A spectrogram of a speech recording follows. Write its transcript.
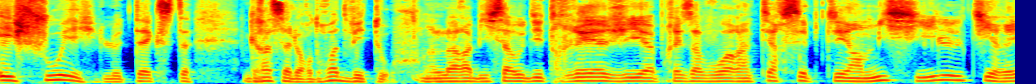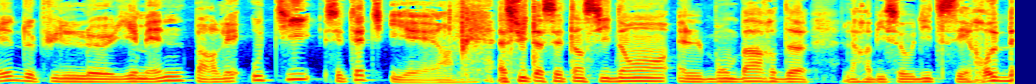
échouer le texte grâce à leur droit de veto. L'Arabie saoudite réagit après avoir intercepté un missile tiré depuis le Yémen par les Houthis. C'était hier. Suite à cet incident, elle bombarde l'Arabie saoudite ses rebelles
